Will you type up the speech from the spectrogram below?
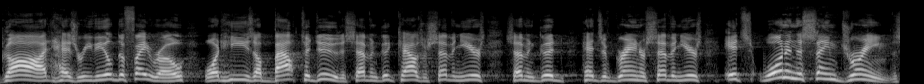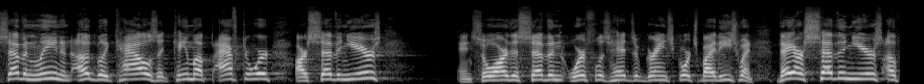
God has revealed to Pharaoh what he's about to do. The seven good cows are seven years, seven good heads of grain are seven years. It's one and the same dream. The seven lean and ugly cows that came up afterward are seven years. And so are the seven worthless heads of grain scorched by the east wind. They are seven years of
